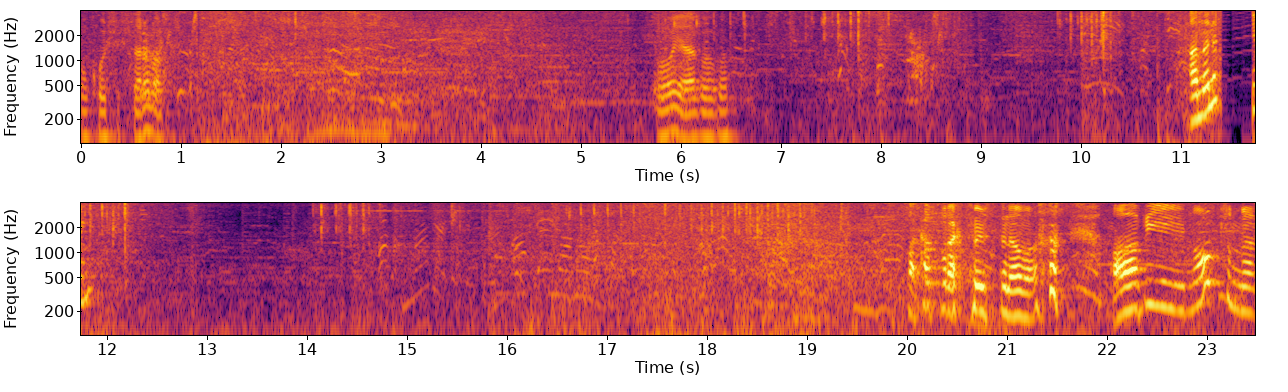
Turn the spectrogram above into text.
O koşuşlara bak. O ya go go. Ananı s**eyim. Sakat bıraktım hepsini ama. Abi ne yaptım ben?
